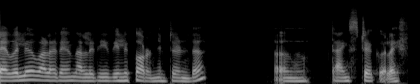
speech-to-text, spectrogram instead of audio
ലെവൽ വളരെ നല്ല രീതിയിൽ കുറഞ്ഞിട്ടുണ്ട്. താങ്ക്സ് ടു എക്കോ ലൈഫ്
